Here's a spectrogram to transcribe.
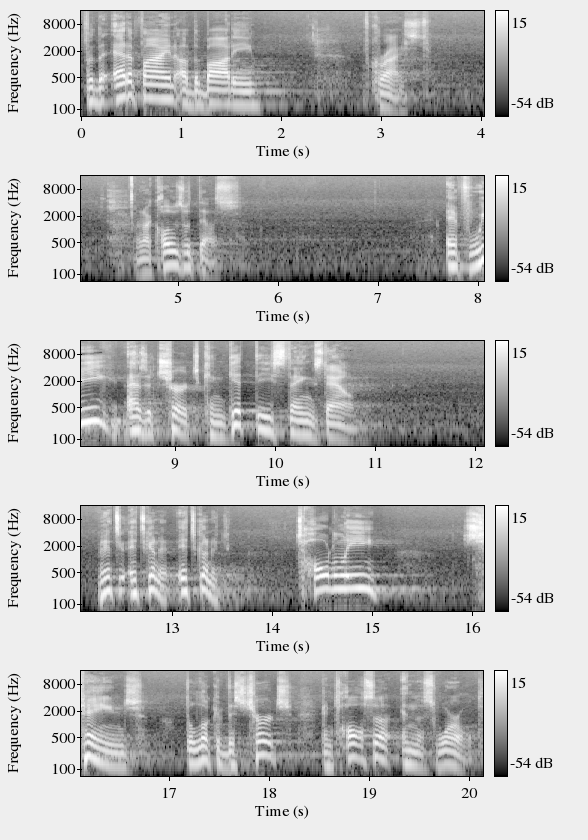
for the edifying of the body of Christ. And I close with this. If we as a church can get these things down, man, it's, it's gonna, it's gonna totally change the look of this church and Tulsa and this world.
